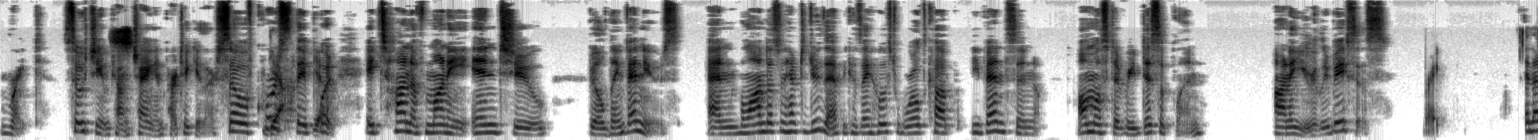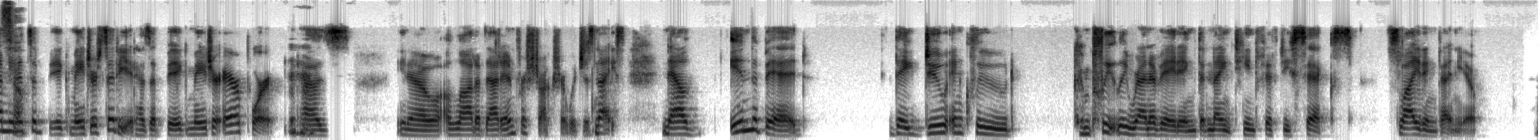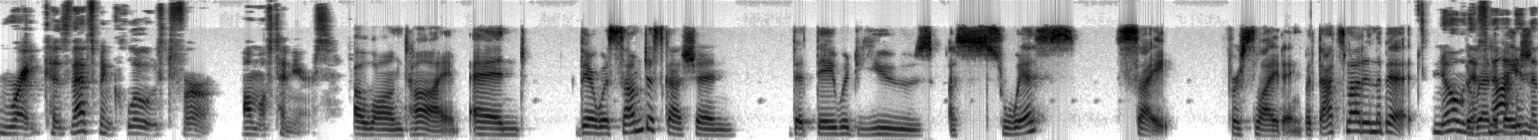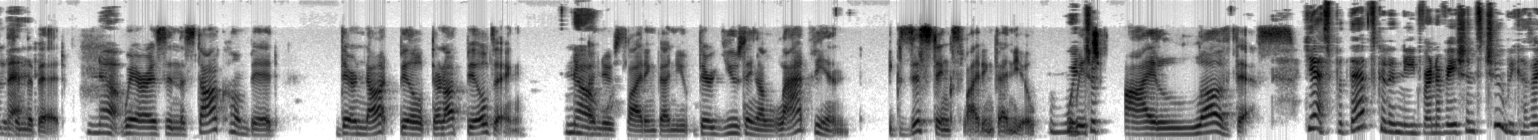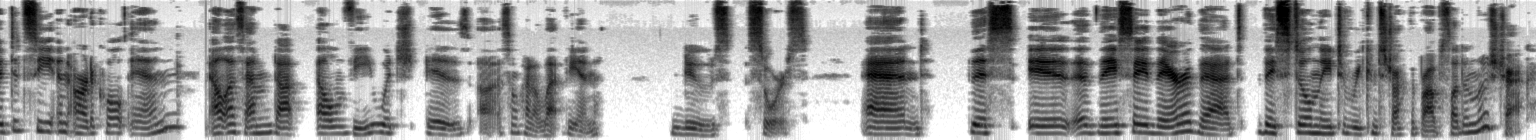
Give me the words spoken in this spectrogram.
Right. Sochi and Pyeongchang in particular. So of course Yeah, they yeah. put a ton of money into building venues. And Milan doesn't have to do that because they host World Cup events in almost every discipline on a yearly basis. Right. And I mean, So- it's a big major city. It has a big major airport. It Mhm. has, you know, a lot of that infrastructure, which is nice. Now, in the bid, they do include completely renovating the 1956 sliding venue Right, because that's been closed for almost 10 years. a long time. And there was some discussion that they would use a Swiss site for sliding, but that's not in the bid. No, the that's not in renovation the is in the bid. bid. No. Whereas in the Stockholm bid, they're not built they're not building no. a new sliding venue. They're using a Latvian existing sliding venue, Which, which, I love this. yes, but that's going to need renovations too because I did see an article in lsm.lv, which is uh, some kind of Latvian news source. And this is, uh, they say there that they still need to reconstruct the bobsled and luge track.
